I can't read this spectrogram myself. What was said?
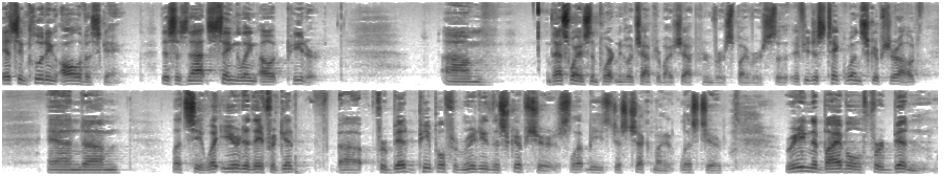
It's including all of us, gang. This is not singling out Peter. Um, that's why it's important to go chapter by chapter and verse by verse. So if you just take one scripture out, and um, let's see, what year did they forget uh, forbid people from reading the scriptures. Let me just check my list here. Reading the Bible forbidden,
